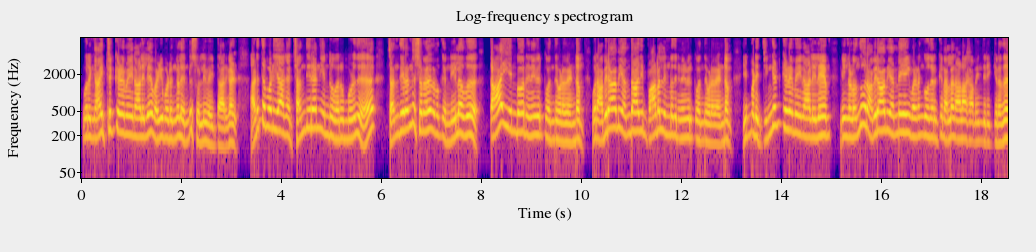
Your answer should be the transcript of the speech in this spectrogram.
ஒரு ஞாயிற்றுக்கிழமை நாளிலே வழிபடுங்கள் என்று சொல்லி வைத்தார்கள். அடுத்தபடியாக சந்திரன் என்று வரும்பொழுது சந்திரன்னு சொன்னது நமக்கு நிலவு. தாய் என்பவர் நினைவிற்கு வந்துவிட வேண்டும். ஒரு அபிராமி அந்தாதி பாடல் என்பது நினைவிற்கு வந்து விட வேண்டும். இப்படி திங்கட்கிழமை நாளிலே நீங்கள் வந்து ஒரு அபிராமி அன்னையை வழங்குவதற்கு நல்ல நாளாக அமைந்திருக்கிறது.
